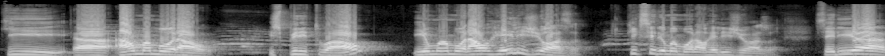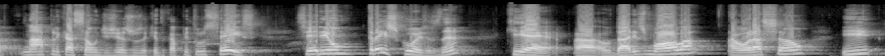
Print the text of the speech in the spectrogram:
que uh, há uma moral espiritual e uma moral religiosa. O que, que seria uma moral religiosa? Seria, na aplicação de Jesus aqui do capítulo 6, seriam três coisas, né? Que é uh, o dar esmola, a oração e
